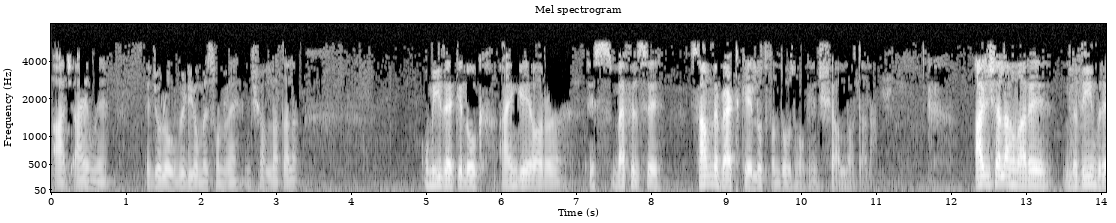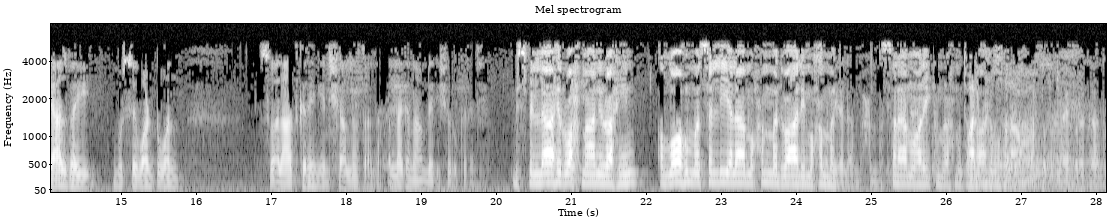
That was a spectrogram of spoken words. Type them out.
آج آئے ہوئے ہیں، جو لوگ ویڈیو میں سن رہے ہیں ان شاء اللہ تعالی۔ امید ہے کہ لوگ آئیں گے اور اس محفل سے سامنے بیٹھ کے لطف اندوز ہوں گے ان شاء اللہ تعالی۔ آج انشاءاللہ ہمارے ندیم ریاض بھائی مجھ سے ون ٹو ون سوالات کریں گے ان شاء اللہ تعالی۔ اللہ کا نام لے کے شروع کریں جی۔ بسم اللہ الرحمن الرحیم۔ اللہم صلی علی محمد وآل محمد۔ محمد۔ السلام علیکم اللہ ورحمۃ اللہ وبرکاتہ۔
